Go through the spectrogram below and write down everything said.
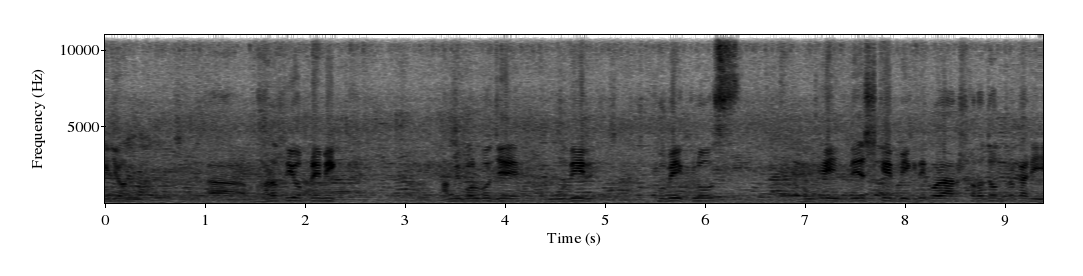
একজন ভারতীয় প্রেমিক। আমি বলব যে মোদির খুবই ক্লোজ এবং এই দেশকে বিক্রি করার ষড়যন্ত্রকারী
